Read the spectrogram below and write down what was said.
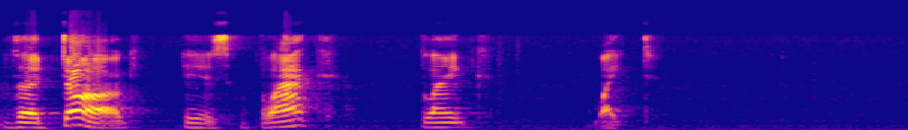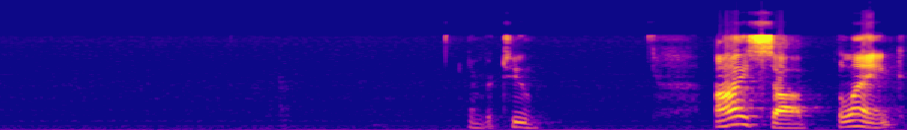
The dog is black, blank, white. Number two. I saw blank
